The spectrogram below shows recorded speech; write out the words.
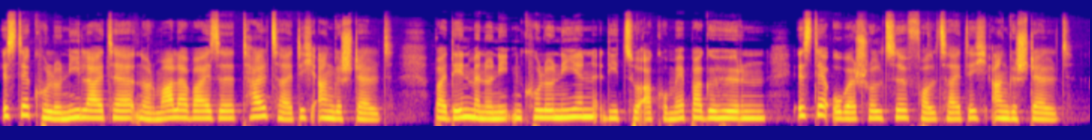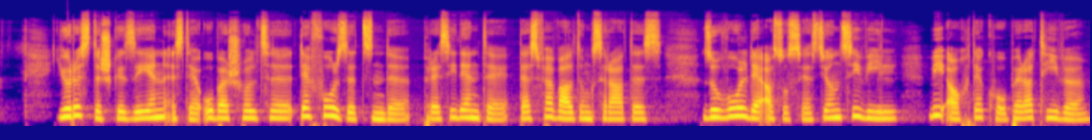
ist der Kolonieleiter normalerweise teilzeitig angestellt. Bei den Mennonitenkolonien, die zu Acomepa gehören, ist der Oberschulze vollzeitig angestellt. Juristisch gesehen ist der Oberschulze der Vorsitzende, Presidente des Verwaltungsrates, sowohl der Association Civil wie auch der Kooperative.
